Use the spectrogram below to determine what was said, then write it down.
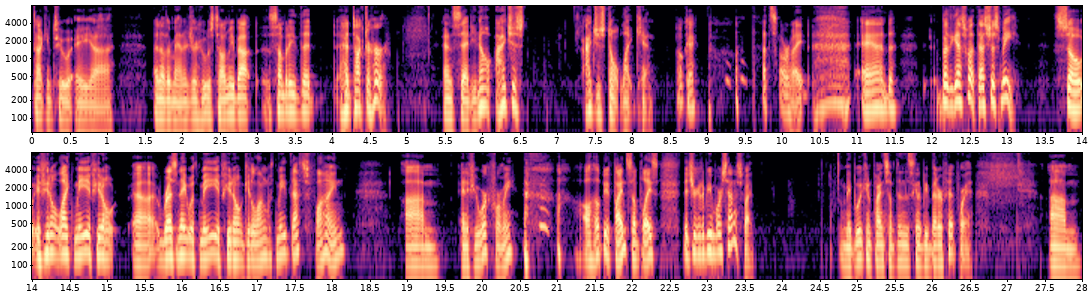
talking to a uh, another manager who was telling me about somebody that had talked to her and said, "You know, I just I just don't like Ken." Okay. That's all right. And but guess what? That's just me. So if you don't like me, if you don't uh, resonate with me, if you don't get along with me, that's fine. Um, and if you work for me, I'll help you find some place that you're going to be more satisfied. Maybe we can find something that's going to be better fit for you. Um,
